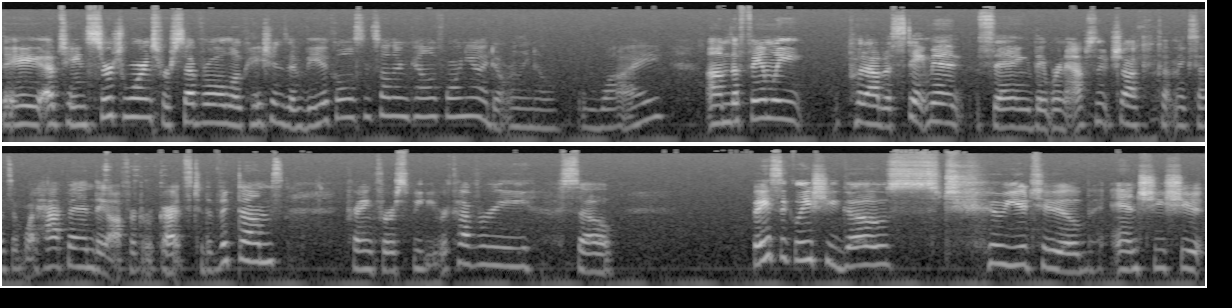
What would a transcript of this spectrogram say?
They obtained search warrants for several locations and vehicles in Southern California. I don't really know why. Um, the family put out a statement saying they were in absolute shock, couldn't make sense of what happened. They offered regrets to the victims, praying for a speedy recovery. So basically, she goes to YouTube and she shoot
